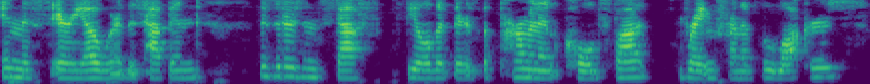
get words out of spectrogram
in this area where this happened, visitors and staff feel that there's a permanent cold spot right in front of the lockers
